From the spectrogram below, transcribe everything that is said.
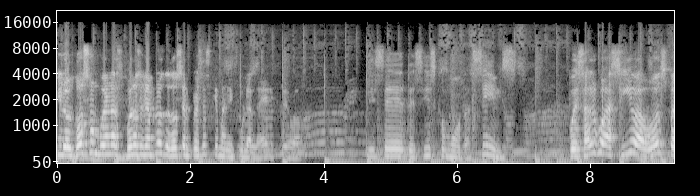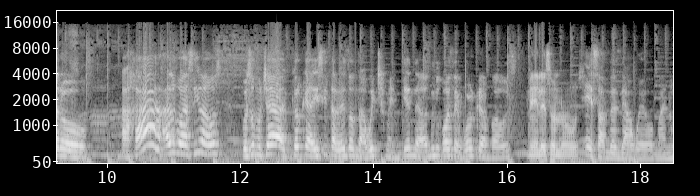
Y los dos son buenas, buenos ejemplos de dos empresas que manipulan la élite. Dice, decís como The Sims. Pues algo así, vos, pero. Ajá, algo así, vos. Pues eso mucha, creo que ahí sí tal vez donde Witch me entiende, ¿vos? No juegas de Warcraft, vos. Él eso no. Onda es de a huevo, mano.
